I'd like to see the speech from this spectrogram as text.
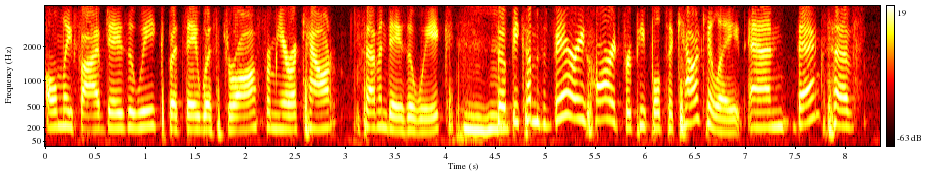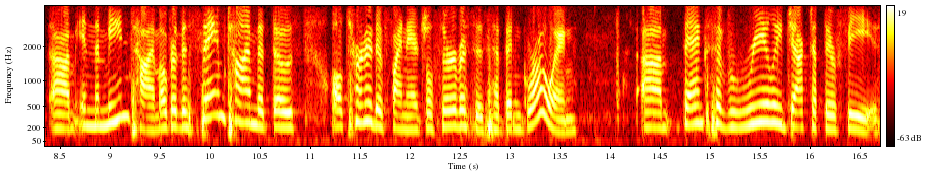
only five days a week, but they withdraw from your account seven days a week. Mm-hmm. So it becomes very hard for people to calculate. And banks have, um, in the meantime, over the same time that those alternative financial services have been growing, um, banks have really jacked up their fees.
